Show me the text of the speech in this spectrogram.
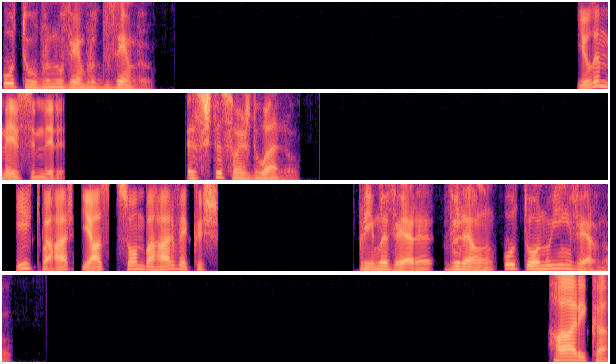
outubro, novembro, dezembro. Yılın mevsimleri. As estações do ano: İlkbahar, yaz, sonbahar ve kış. primavera, verão, outono e inverno. Harika.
